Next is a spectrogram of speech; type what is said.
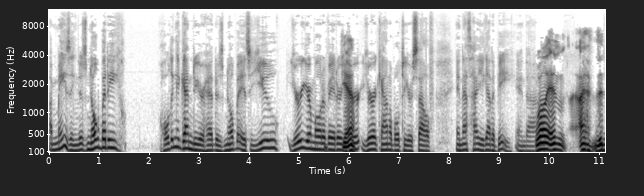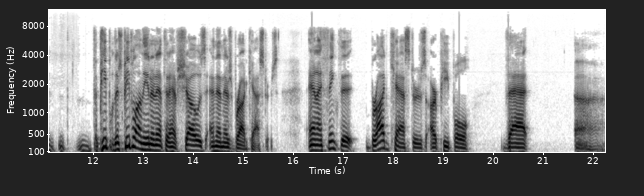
amazing. There's nobody holding a gun to your head. There's nobody. It's you. You're your motivator. Yeah. You're you're accountable to yourself and that's how you got to be. And uh, well, and I, the the people there's people on the internet that have shows, and then there's broadcasters, and I think that broadcasters are people that uh,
